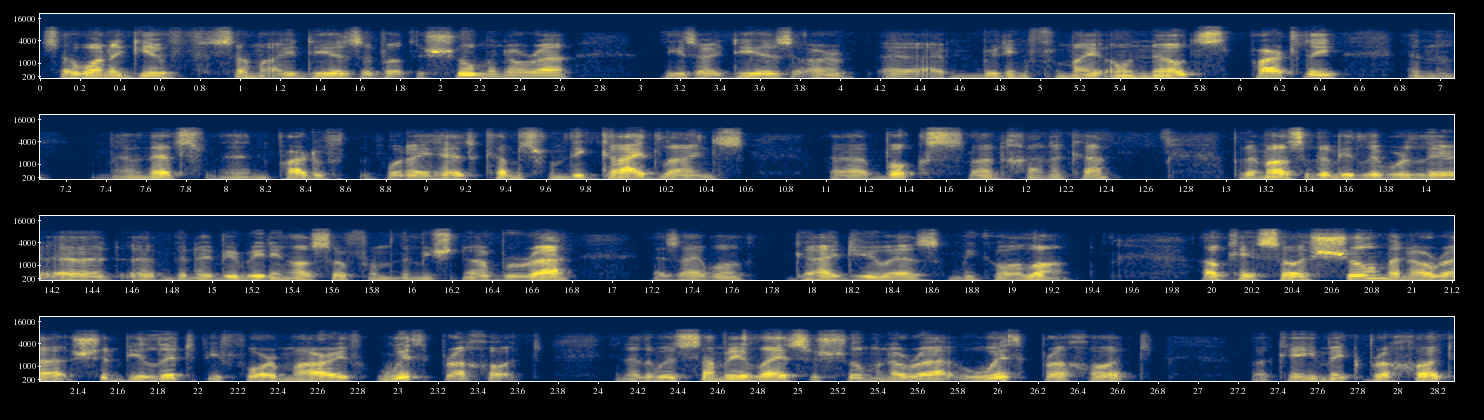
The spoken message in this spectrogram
So I want to give some ideas about the shul menorah. These ideas are uh, I'm reading from my own notes partly, and, and that's and part of what I had comes from the guidelines uh, books on Hanukkah. But I'm also going to be uh, I'm going to be reading also from the Mishnah Berurah, as I will guide you as we go along. Okay, so a shul menorah should be lit before Mariv with brachot. In other words, somebody lights a shul menorah with brachot. Okay, you make brachot.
